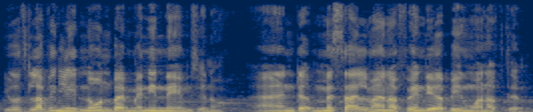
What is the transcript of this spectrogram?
He was lovingly known by many names, you know, and Missile Man of India being one of them.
